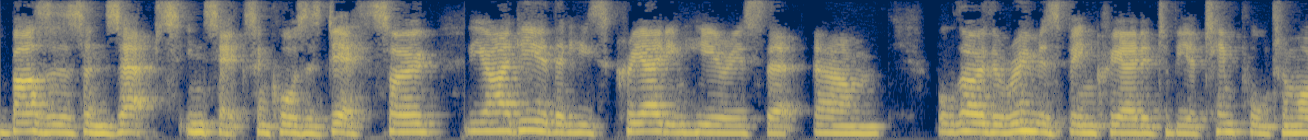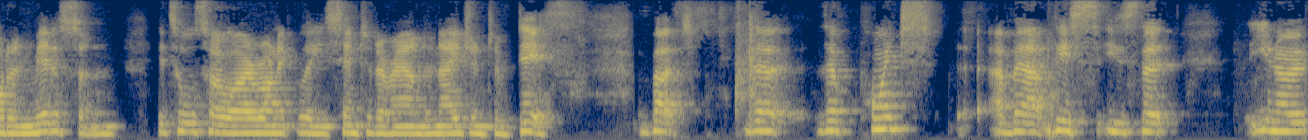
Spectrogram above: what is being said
buzzes and zaps insects and causes death. So the idea that he's creating here is that um, although the room has been created to be a temple to modern medicine, it's also ironically centered around an agent of death. But the the point about this is that you know,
